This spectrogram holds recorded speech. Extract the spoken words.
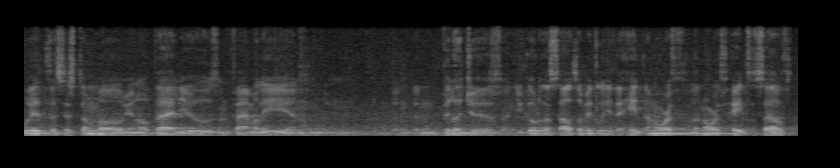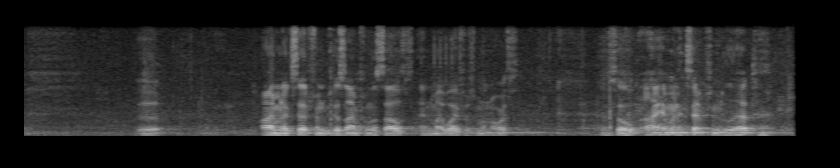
with the system of you know values and family and, and, and, villages, and you go to the south of Italy, they hate the north, the north hates the south. Uh, I'm an exception because I'm from the south and my wife is from the north, and so I am an exception to that.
